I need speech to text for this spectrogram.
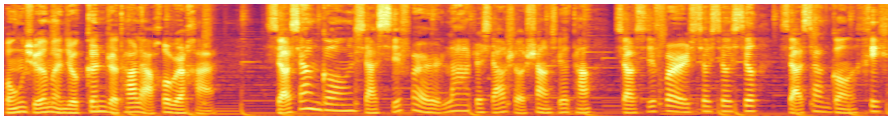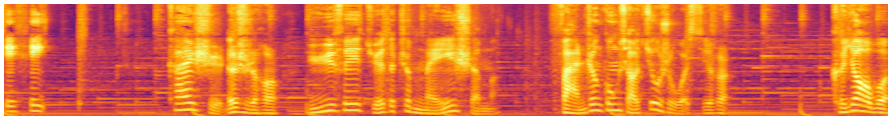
同学们就跟着他俩后边喊：“小相公，小媳妇儿拉着小手上学堂，小媳妇儿羞羞羞，小相公嘿嘿嘿。”开始的时候，于飞觉得这没什么，反正龚晓就是我媳妇儿。可要不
